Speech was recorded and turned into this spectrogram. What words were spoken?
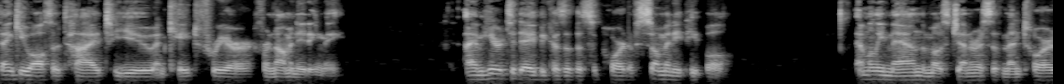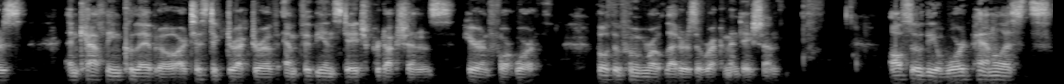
Thank you also, Ty, to you and Kate Freer for nominating me. I am here today because of the support of so many people. Emily Mann, the most generous of mentors, and Kathleen Culebro, Artistic Director of Amphibian Stage Productions here in Fort Worth, both of whom wrote letters of recommendation. Also the award panelists,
